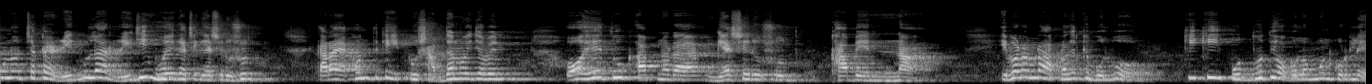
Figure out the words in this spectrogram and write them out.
মনে হচ্ছে একটা রেগুলার রেজিম হয়ে গেছে গ্যাসের ওষুধ। তারা এখন থেকে একটু সাবধান হয়ে যাবেন। অহেতুক আপনারা গ্যাসের ওষুধ খাবেন না। এবার আমরা আপনাদেরকে বলব, কি কি পদ্ধতি অবলম্বন করলে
